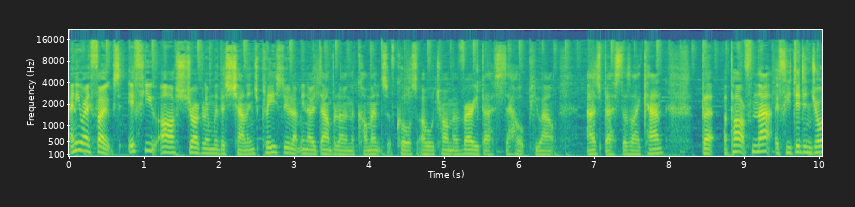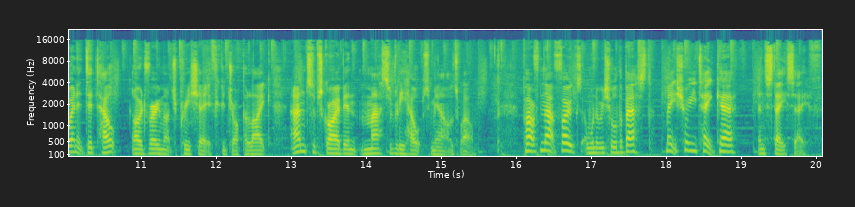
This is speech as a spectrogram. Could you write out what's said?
Anyway, folks, if you are struggling with this challenge, please do let me know down below in the comments. Of course, I will try my very best to help you out as best as I can. But apart from that, if you did enjoy and it did help, I would very much appreciate if you could drop a like and subscribing massively helps me out as well. Apart from that, folks, I want to wish you all the best. Make sure you take care and stay safe.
